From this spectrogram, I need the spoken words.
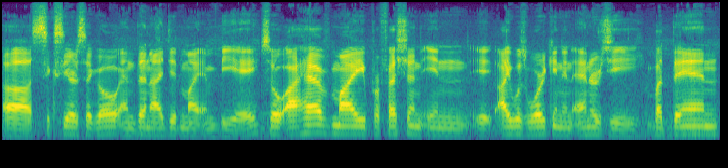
uh, six years ago, and then I did my MBA. So I have my profession in. I was working in energy, but then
